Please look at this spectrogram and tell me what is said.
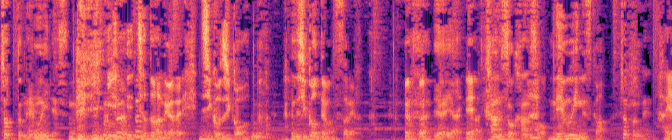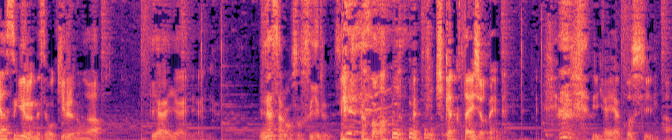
ちょっと眠いです。い ちょっと待ってください。事故、事故。事故ってます、それ。やいや え、感想感想。眠いんですか？ちょっとね、早すぎるんですよ、起きるのが。いやいやいやいや。皆さん遅すぎるんですよ。比較対象ね。ややこしいな。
